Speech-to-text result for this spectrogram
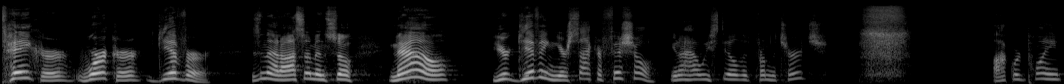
Taker, worker, giver. Isn't that awesome? And so now you're giving, you're sacrificial. You know how we steal from the church? Awkward point.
